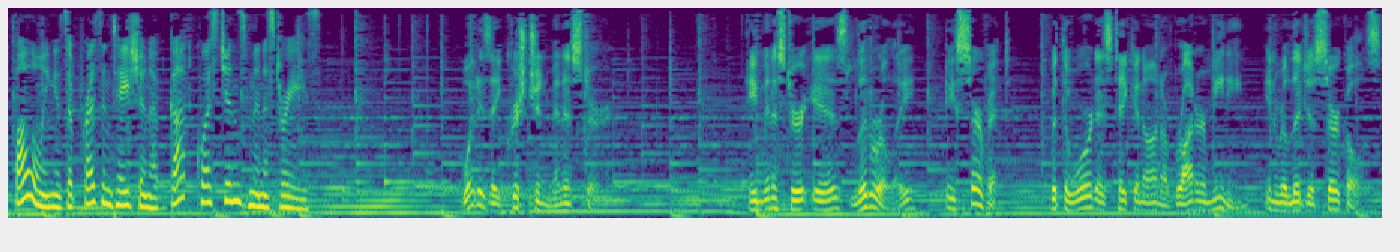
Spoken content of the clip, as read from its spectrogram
following is a presentation of Got Questions Ministries. What is a Christian minister? A minister is literally a servant, but the word has taken on a broader meaning in religious circles.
